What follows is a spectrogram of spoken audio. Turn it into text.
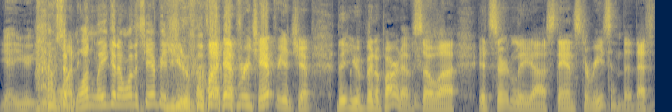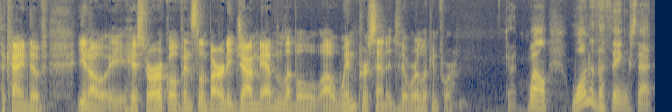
Yeah, you you I was won, in one league and I won the championship. You've won every championship that you've been a part of. So uh, it certainly uh, stands to reason that that's the kind of you know historical Vince Lombardi, John Madden level uh, win percentage that we're looking for. Good. Well, one of the things that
